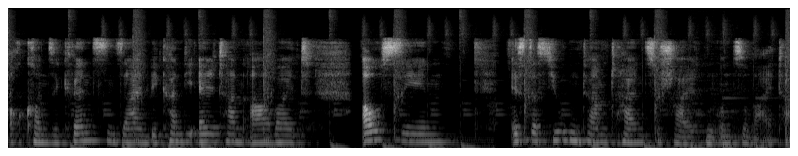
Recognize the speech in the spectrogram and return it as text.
auch Konsequenzen sein, wie kann die Elternarbeit aussehen, ist das Jugendamt einzuschalten und so weiter.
